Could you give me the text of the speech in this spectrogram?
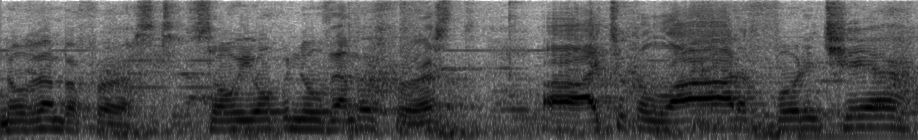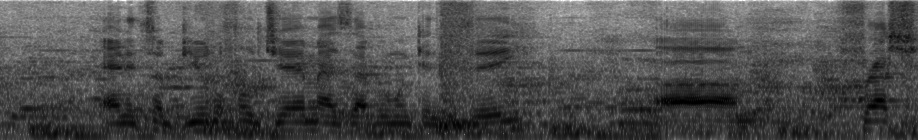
November 1st. So we opened November 1st. Uh, I took a lot of footage here, and it's a beautiful gym, as everyone can see. Um, fresh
